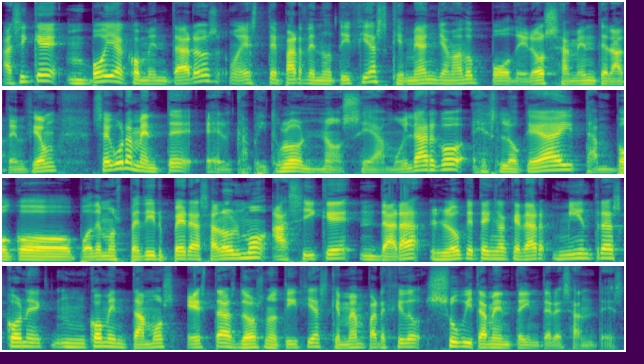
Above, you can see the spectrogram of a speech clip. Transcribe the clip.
Así que voy a comentaros este par de noticias que me han llamado poderosamente la atención. Seguramente el capítulo no sea muy largo, es lo que hay, tampoco podemos pedir peras al olmo, así que dará lo que tenga que dar mientras comentamos estas dos noticias que me han parecido súbitamente interesantes.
